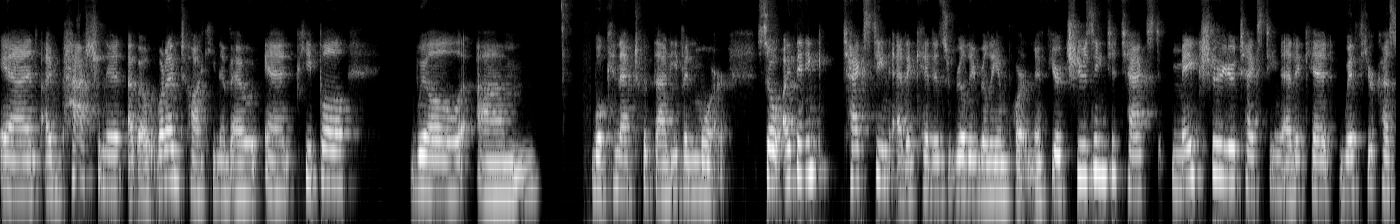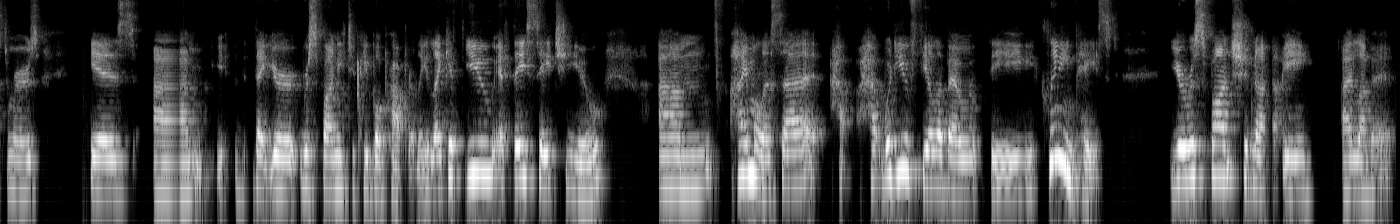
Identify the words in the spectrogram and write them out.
and I'm passionate about what I'm talking about, and people will um, will connect with that even more. So I think texting etiquette is really really important. If you're choosing to text, make sure your texting etiquette with your customers is um, that you're responding to people properly. Like if you if they say to you, um, "Hi Melissa, how, how, what do you feel about the cleaning paste?" Your response should not be, "I love it."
